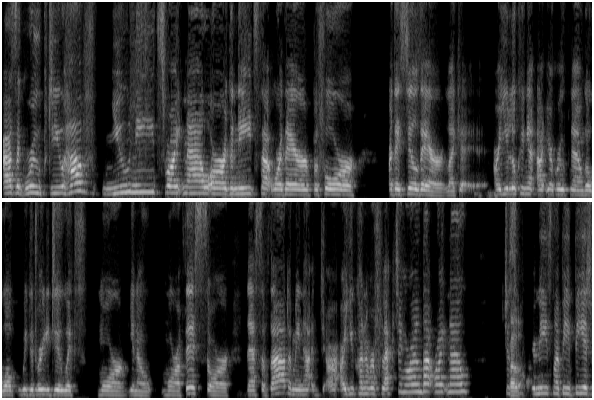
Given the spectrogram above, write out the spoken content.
as a group, do you have new needs right now, or are the needs that were there before? Are they still there? Like, are you looking at, at your group now and go, well, we could really do with more, you know, more of this or less of that? I mean, are, are you kind of reflecting around that right now? Just well, your needs might be, be it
